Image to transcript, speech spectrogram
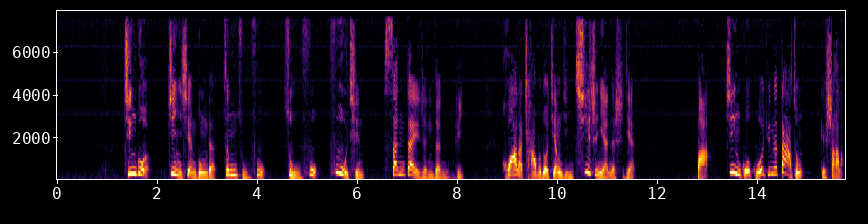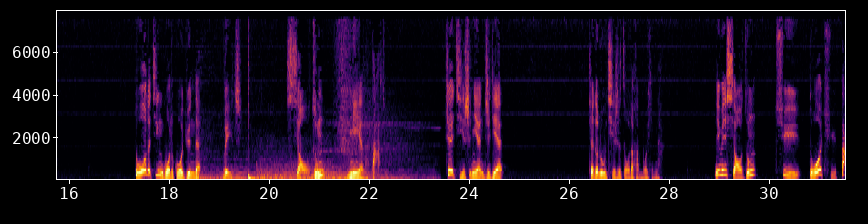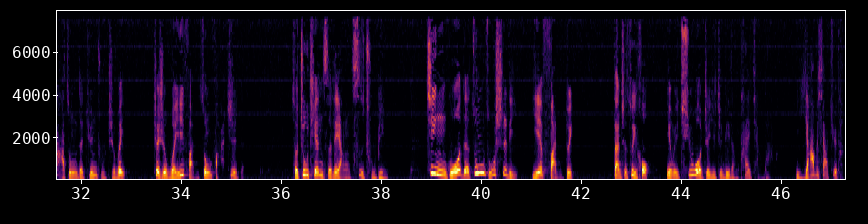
经过晋献公的曾祖父、祖父、父亲三代人的努力，花了差不多将近七十年的时间，把晋国国君的大宗给杀了，夺了晋国的国君的位置，小宗灭了大宗。这几十年之间，这个路其实走得很不平坦，因为小宗去夺取大宗的君主之位，这是违反宗法制的。说周天子两次出兵，晋国的宗族势力也反对，但是最后因为屈沃这一支力量太强大了，你压不下去他，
